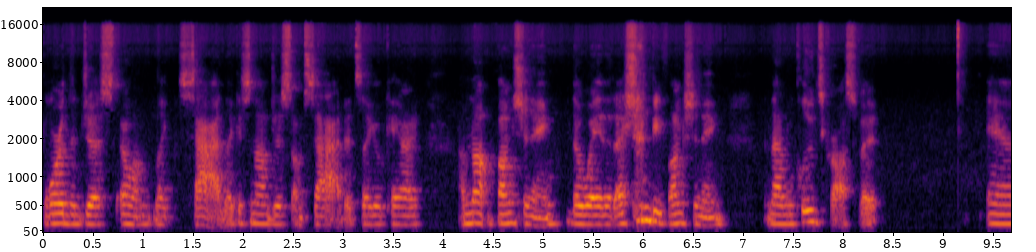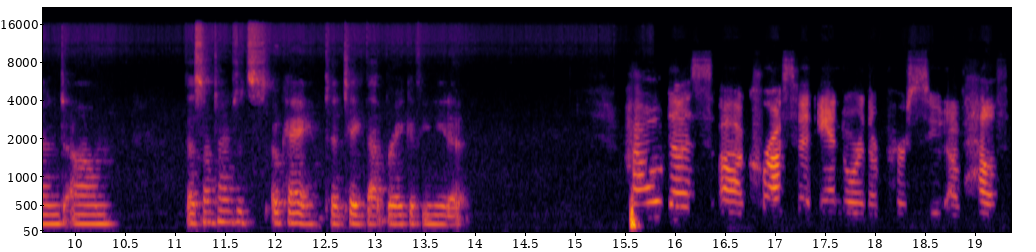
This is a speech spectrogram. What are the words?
more than just, oh, I'm like sad. Like it's not just I'm sad. It's like, okay, I, I'm not functioning the way that I should be functioning. And that includes CrossFit. And um, that sometimes it's okay to take that break if you need it. How does uh, CrossFit and or the pursuit of health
